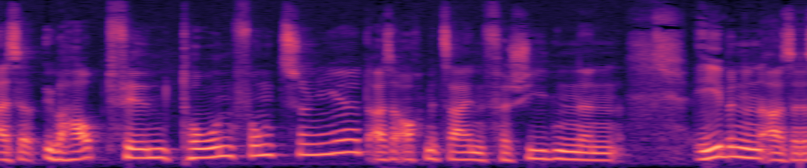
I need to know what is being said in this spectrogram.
also überhaupt Filmton funktioniert, also auch mit seinen verschiedenen Ebenen, also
